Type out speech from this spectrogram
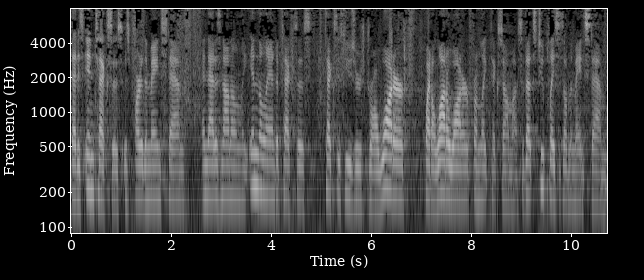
that is in Texas is part of the main stem, and that is not only in the land of Texas. Texas users draw water, quite a lot of water from Lake Texoma. So that's two places on the main stem.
